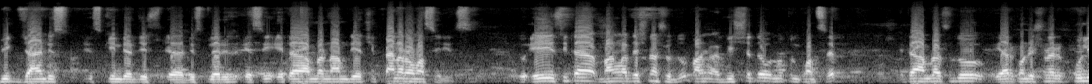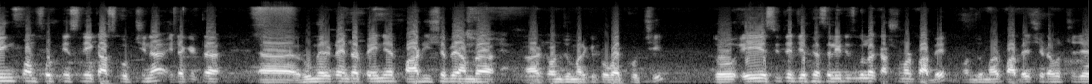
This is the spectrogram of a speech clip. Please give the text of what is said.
বিগ জায়ান্ট স্ক্রিনের যে ডিসপ্লে এসি এটা আমরা নাম দিয়েছি প্যানারোমা সিরিজ তো এই এসিটা বাংলাদেশ না শুধু বিশ্বেতেও নতুন কনসেপ্ট এটা আমরা শুধু এয়ার কন্ডিশনের কুলিং কমফোর্টনেস নিয়ে কাজ করছি না। এটাকে একটা রুমের একটা এন্টারটেইনের পার্ট হিসেবে আমরা কনজিউমারকে প্রোভাইড করছি। তো এই এসিতে যে ফ্যাসিলিটিসগুলো কাস্টমার পাবে কনজিউমার পাবে, সেটা হচ্ছে যে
